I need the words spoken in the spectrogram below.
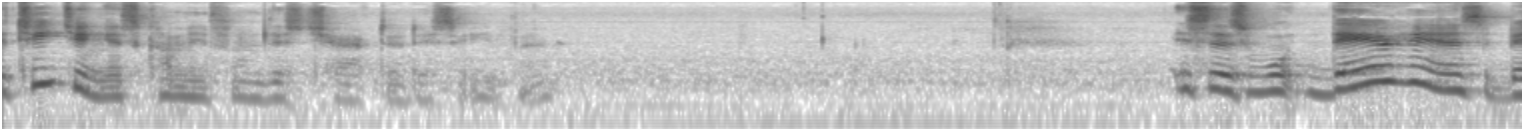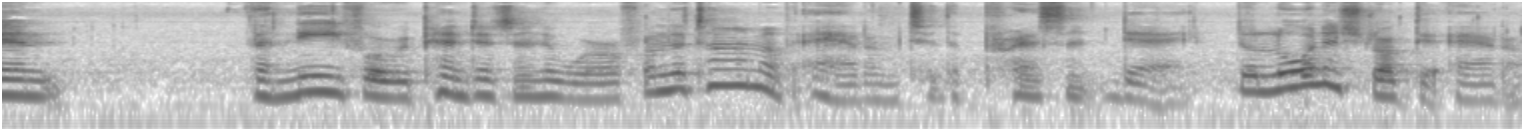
the teaching is coming from this chapter this evening. It says, There has been the need for repentance in the world from the time of Adam to the present day. The Lord instructed Adam,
